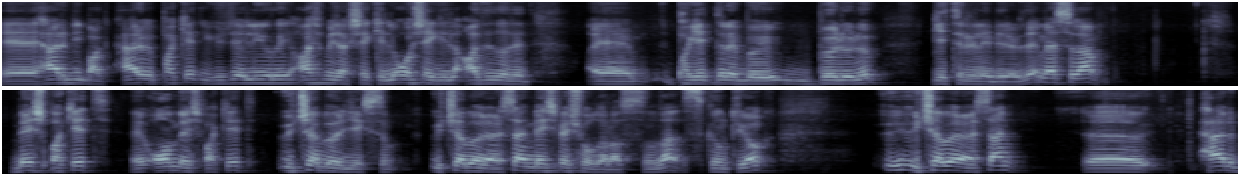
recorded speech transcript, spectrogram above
e, her bir bak her bir paket 150 euroyu aşmayacak şekilde o şekilde adet adet e, paketlere bölünüp getirilebilirdi. Mesela 5 paket, 15 e, paket 3'e böleceksin. 3'e bölersen 5-5 olur aslında. Sıkıntı yok. 3'e bölersen e, her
